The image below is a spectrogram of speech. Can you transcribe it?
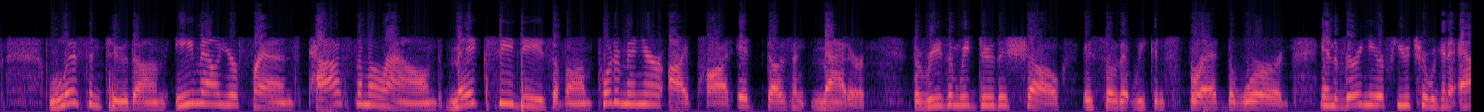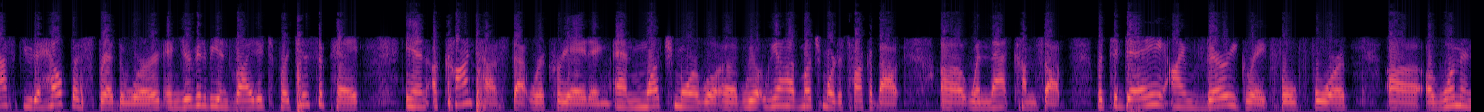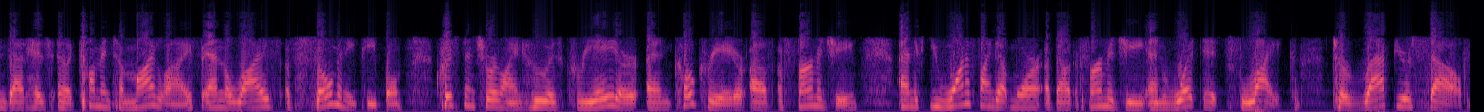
listen to them, email your friends, pass them around, make CDs of them, put them in your iPod. It doesn't matter. The reason we do this show is so that we can spread the word. In the very near future, we're going to ask you to help us spread the word, and you're going to be invited to participate in a contest that we're creating, and much more. Will, uh, we'll, we'll have much more to talk about uh, when that comes up. But today, I'm very grateful for uh, a woman that has uh, come into my life and the lives of so many people, Kristen Shoreline, who is creator and co-creator of Affirmagy. And if you want to find out more about Affirmagy and what it's like to wrap yourself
